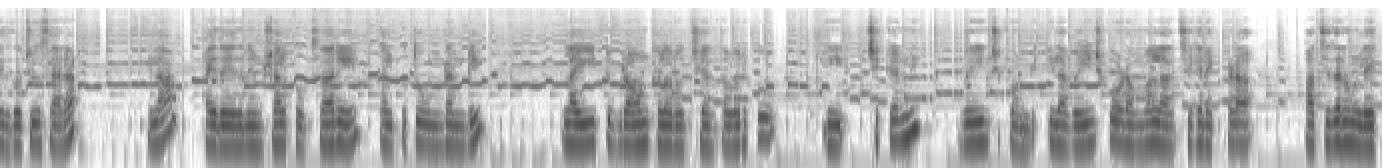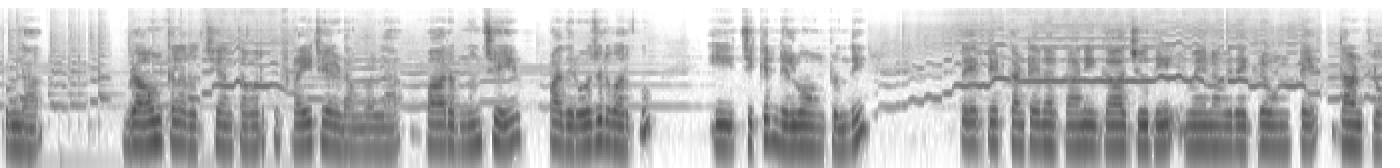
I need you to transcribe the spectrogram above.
ఇదిగో చూసారా? ఇలా ఐదు ఐదు నిమిషాలకు ఒకసారి కలుపుతూ ఉండండి. లైట్ బ్రౌన్ కలర్ వచ్చేంత వరకు ఈ చికెన్ని వేయించుకోండి. ఇలా వేయించుకోవడం వల్ల చికెన్ ఎక్కడ పచ్చదనం లేకుండా బ్రౌన్ కలర్ వచ్చేంత వరకు ఫ్రై చేయడం వల్ల వారం నుంచి పది రోజుల వరకు ఈ చికెన్ నిల్వ ఉంటుంది. ఎయిర్టెడ్ కంటైనర్ కానీ గాజుది ఏమైనా మీ దగ్గర ఉంటే దాంట్లో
